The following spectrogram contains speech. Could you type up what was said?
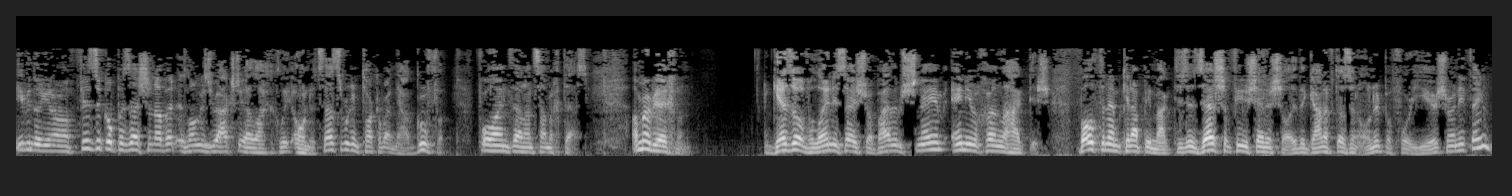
even though you don't have physical possession of it as long as you actually halachically own it. So that's what we're going to talk about now. Gufa. Four lines down on Samach Tes. Gezo shneim lahakdish. Both of them cannot be makdish. The ganef doesn't own it before years or anything. And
